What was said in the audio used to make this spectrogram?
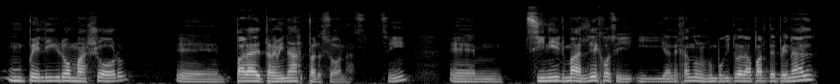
un peligro mayor eh, para determinadas personas. ¿sí? Em, sin ir más lejos y, alejándonos un poquito de la parte penal,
